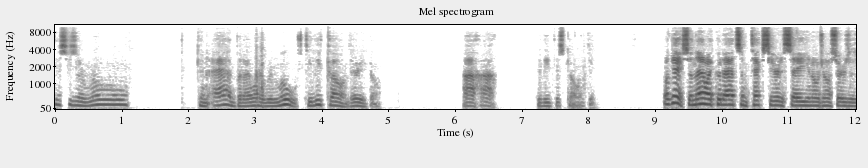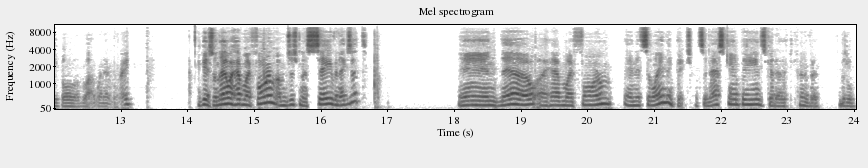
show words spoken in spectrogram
this is a row can add but I want to remove. Delete column. There you go. Aha. Delete this column too. Okay so now I could add some text here to say you know Jean Serge is blah blah blah whatever right? Okay so now I have my form. I'm just going to save and exit. And now I have my form and it's a landing page. It's an ask campaign. It's got a kind of a little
